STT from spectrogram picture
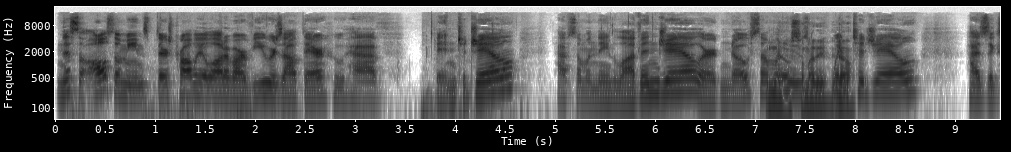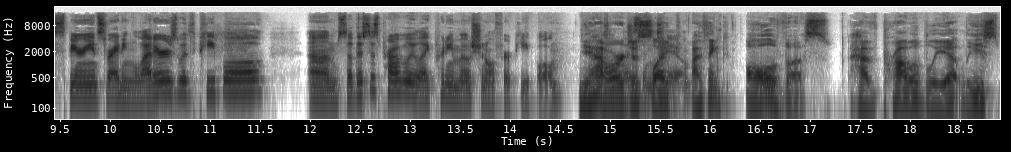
And this also means there's probably a lot of our viewers out there who have been to jail, have someone they love in jail, or know someone Know who somebody, went yeah. to jail, has experienced writing letters with people. Um, so this is probably like pretty emotional for people. Yeah, or just like to. I think all of us have probably at least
